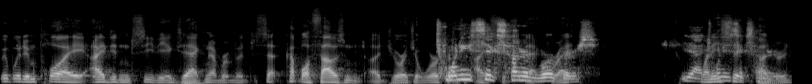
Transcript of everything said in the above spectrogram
It would employ, I didn't see the exact number, but a couple of thousand uh, Georgia workers. 2,600 workers. Right? Yeah, 2,600.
